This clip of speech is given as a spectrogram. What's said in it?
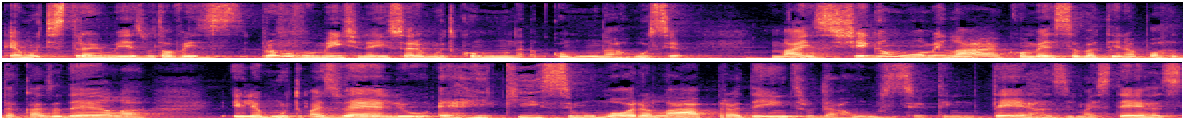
é muito estranho mesmo, talvez, provavelmente, né, isso era muito comum na, comum na Rússia, mas chega um homem lá, começa a bater na porta da casa dela, ele é muito mais velho, é riquíssimo, mora lá para dentro da Rússia, tem terras e mais terras,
